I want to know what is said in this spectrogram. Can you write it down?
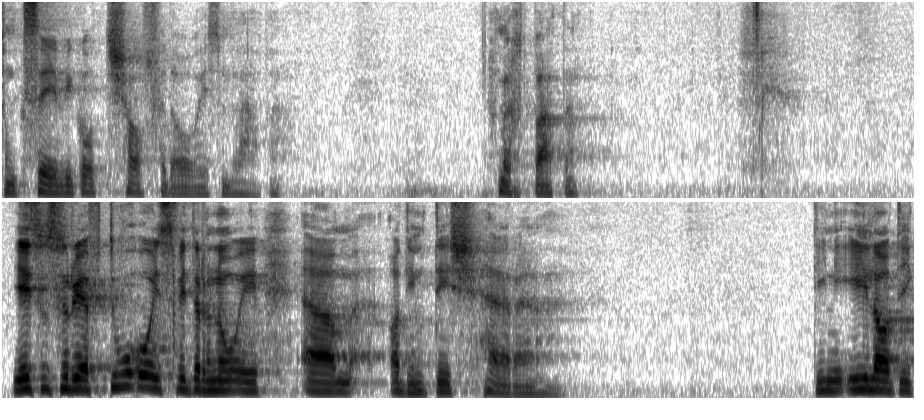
um zu sehen, wie Gott schafft an unserem Leben. Ich möchte beten. Jesus, ruf du uns wieder neu ähm, an deinen Tisch her. Deine Einladung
